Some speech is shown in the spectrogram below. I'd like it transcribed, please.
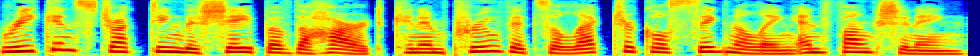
Reconstructing the shape of the heart can improve its electrical signaling and functioning.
